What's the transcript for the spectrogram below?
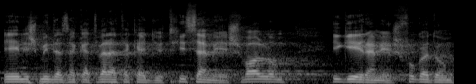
Én is mindezeket veletek együtt hiszem és vallom, ígérem és fogadom.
